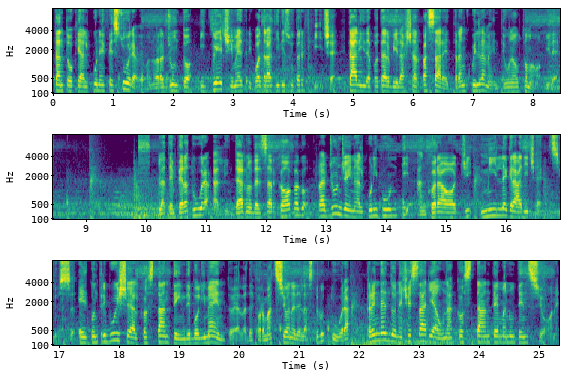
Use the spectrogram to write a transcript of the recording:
tanto che alcune fessure avevano raggiunto i 10 metri quadrati di superficie, tali da potervi lasciar passare tranquillamente un'automobile. La temperatura all'interno del sarcofago raggiunge in alcuni punti, ancora oggi, 1000 gradi Celsius e contribuisce al costante indebolimento e alla deformazione della struttura, rendendo necessaria una costante manutenzione.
